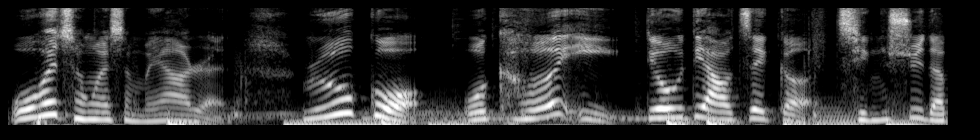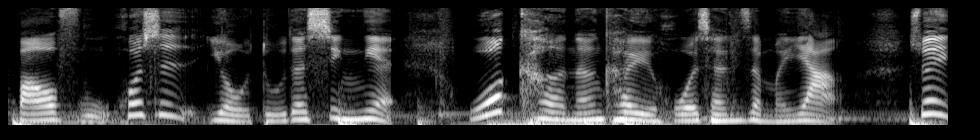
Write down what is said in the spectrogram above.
我会成为什么样的人？如果我可以丢掉这个情绪的包袱，或是有毒的信念，我可能可以活成怎么样？所以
